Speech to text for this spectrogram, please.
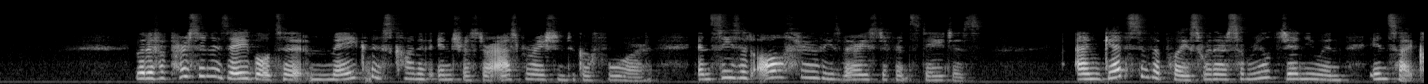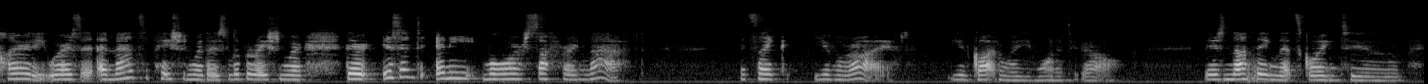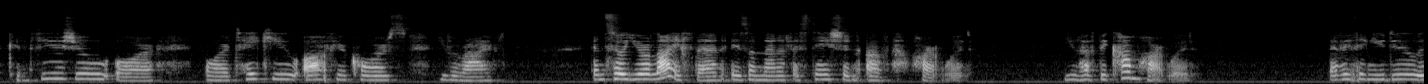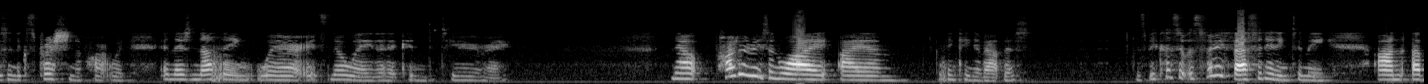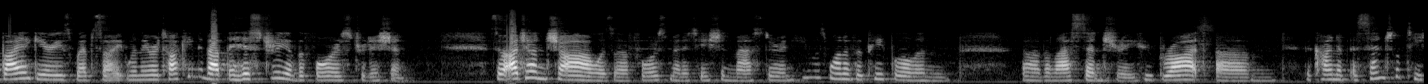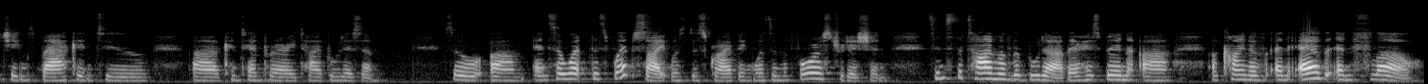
But if a person is able to make this kind of interest or aspiration to go forward and sees it all through these various different stages, and gets to the place where there's some real genuine insight, clarity, where there's emancipation, where there's liberation, where there isn't any more suffering left. It's like you've arrived. You've gotten where you wanted to go. There's nothing that's going to confuse you or or take you off your course. You've arrived. And so your life then is a manifestation of Heartwood. You have become Heartwood. Everything you do is an expression of Heartwood, and there's nothing where it's no way that it can deteriorate. Now, part of the reason why I am thinking about this is because it was very fascinating to me on Abhayagiri's website when they were talking about the history of the forest tradition. So Ajahn Chah was a forest meditation master, and he was one of the people in uh, the last century who brought um, the kind of essential teachings back into uh, contemporary Thai Buddhism. So, um, and so what this website was describing was in the forest tradition. Since the time of the Buddha, there has been a, a kind of an ebb and flow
